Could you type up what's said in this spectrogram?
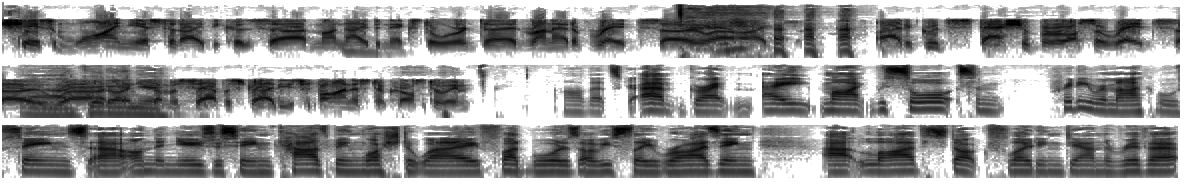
share some wine yesterday because uh, my neighbour next door had, uh, had run out of red, so uh, I, I had a good stash of Barossa red. So Ah, uh, good on you. some of South Australia's finest across to him. Oh, that's gr- uh, great. Hey, Mike, we saw some pretty remarkable scenes uh, on the news. We've seen cars being washed away, floodwaters obviously rising, uh, livestock floating down the river.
